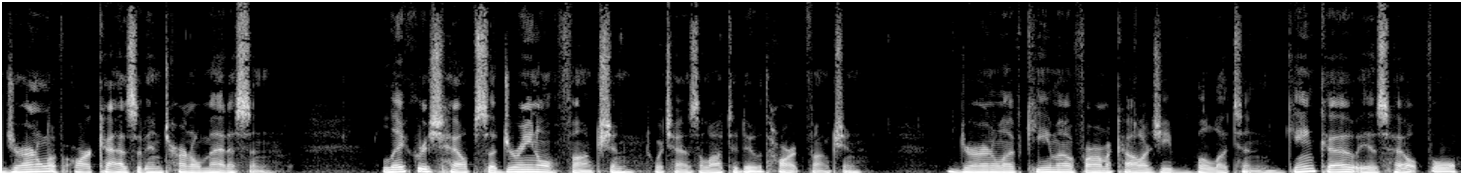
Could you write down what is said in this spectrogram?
Journal of Archives of Internal Medicine. Licorice helps adrenal function, which has a lot to do with heart function. Journal of Chemopharmacology Bulletin. Ginkgo is helpful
